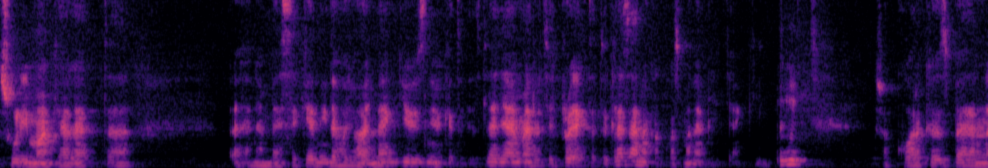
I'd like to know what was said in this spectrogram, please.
sulimmal kellett nem beszélni, de hogy valahogy meggyőzni őket, hogy ez legyen, mert hogy egy projektet ők lezárnak, akkor azt már nem nyitják ki. Uh-huh. Akkor közben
